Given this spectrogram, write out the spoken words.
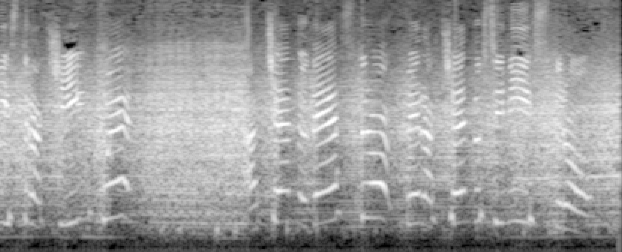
sinistra 5 accenno destro per accenno sinistro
